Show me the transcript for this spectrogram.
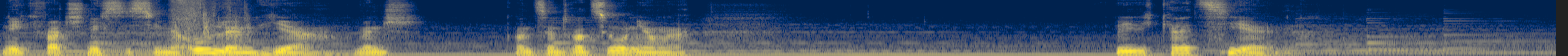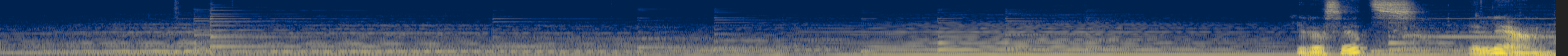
Nee, Quatsch, nicht Cecina. Olin, hier. Mensch, Konzentration, Junge. Fähigkeit zielen. Geht das jetzt? Erlernen.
